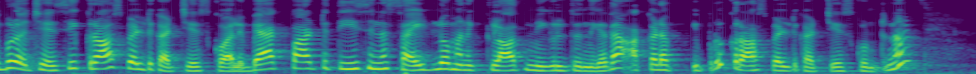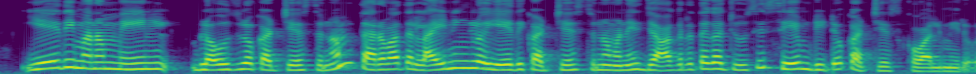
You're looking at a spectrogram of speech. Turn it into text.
ఇప్పుడు వచ్చేసి క్రాస్ బెల్ట్ కట్ చేసుకోవాలి. బ్యాక్ పార్ట్ తీసిన సైడ్లో మనకి క్లాత్ మిగులుతుంది కదా అక్కడ ఇప్పుడు క్రాస్ బెల్ట్ కట్ చేసుకుంటున్నాం. ఏది మనం మెయిన్ బ్లౌజ్లో కట్ చేస్తున్నాం తర్వాత లైనింగ్లో ఏది కట్ చేస్తున్నాం అనేది జాగ్రత్తగా చూసి సేమ్ డిటో కట్ చేసుకోవాలి మీరు.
